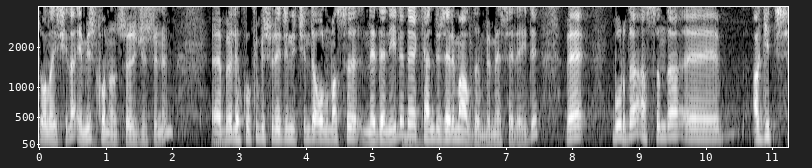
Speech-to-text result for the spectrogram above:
dolayısıyla EMİSKO'nun sözcüsünün e, böyle hukuki bir sürecin içinde olması nedeniyle de kendi üzerime aldığım bir meseleydi. Ve burada aslında e, AGİT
